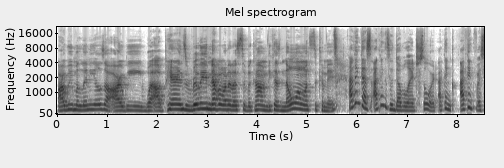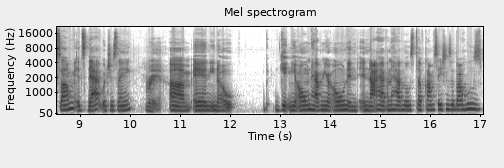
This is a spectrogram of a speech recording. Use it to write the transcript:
are we millennials or are we what our parents really never wanted us to become because no one wants to commit I think that's I think it's a double edged sword. I think I think for some it's that what you're saying. right um, and you know, getting your own, having your own, and and not having to have those tough conversations about who's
